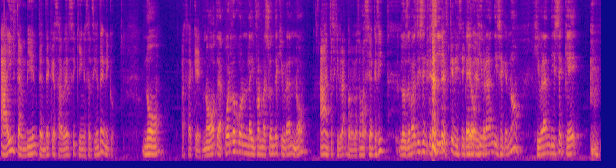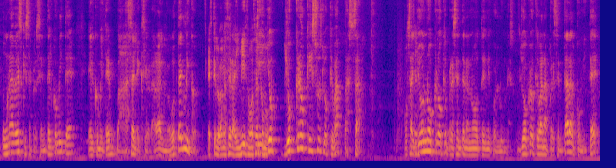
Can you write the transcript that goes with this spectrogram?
ahí también tendré que saber si quién es el siguiente técnico. No. O sea que. No, de acuerdo con la información de Gibran, no. Ah, entonces Gibran, pero los demás decían que sí. Los demás dicen que sí, es que ni pero eso. Gibran dice que no. Gibran dice que una vez que se presente el comité, el comité va a seleccionar al nuevo técnico. Es que lo van a hacer ahí mismo. Va a ser como... yo, yo creo que eso es lo que va a pasar. O sea, sí. yo no creo que presenten al nuevo técnico el lunes. Yo creo que van a presentar al comité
